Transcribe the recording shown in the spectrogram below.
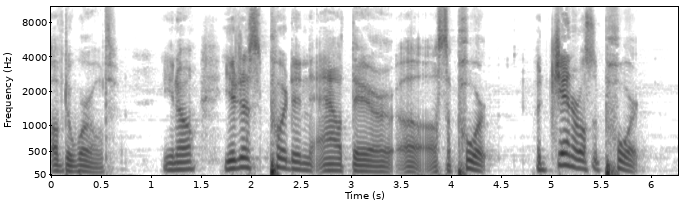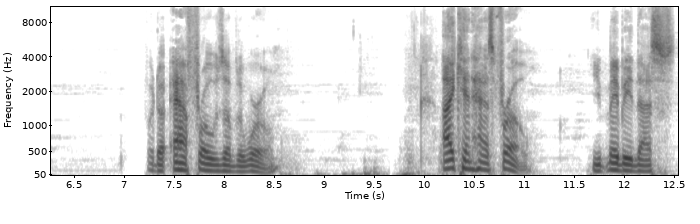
of the world. You know, you're just putting out there a, a support, a general support for the afros of the world. I can has fro. You, maybe that's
